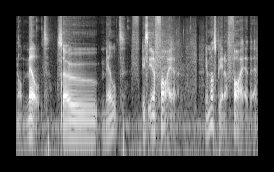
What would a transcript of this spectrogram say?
not melt. So, melt? Is in a fire? It must be in a fire then.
